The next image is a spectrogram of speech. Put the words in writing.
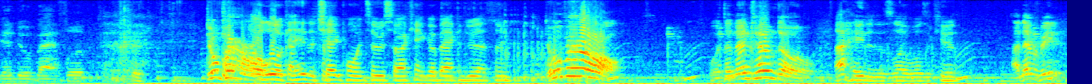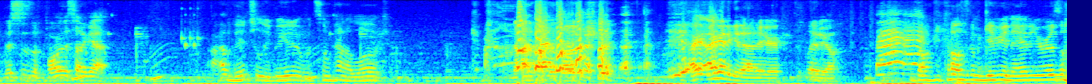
You gotta do a backflip. Do a barrel. Oh, look, I hit the checkpoint too, so I can't go back and do that thing. Do a barrel. With a Nintendo. I hated this level as a kid. I never beat it. This is the farthest I got. I eventually beat it with some kind of luck. Not that luck. I, I gotta get out of here. Later, y'all. Donkey Kong's gonna give you an aneurysm.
